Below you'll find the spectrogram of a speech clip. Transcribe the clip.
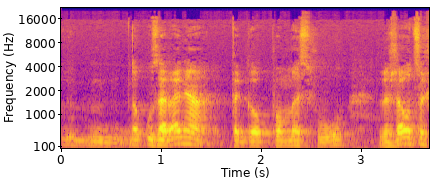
mm, no, u zarania tego pomysłu leżało coś,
